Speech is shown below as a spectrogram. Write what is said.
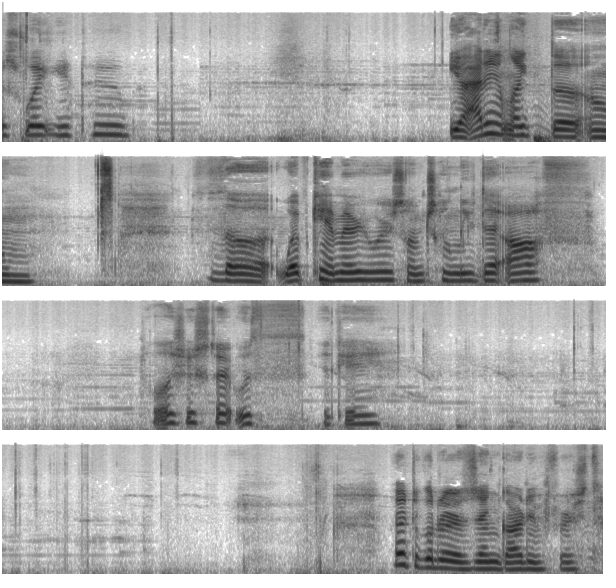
Just wait YouTube. Yeah, I didn't like the um the webcam everywhere, so I'm just gonna leave that off. So let's just start with okay. I have to go to the Zen Garden first.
